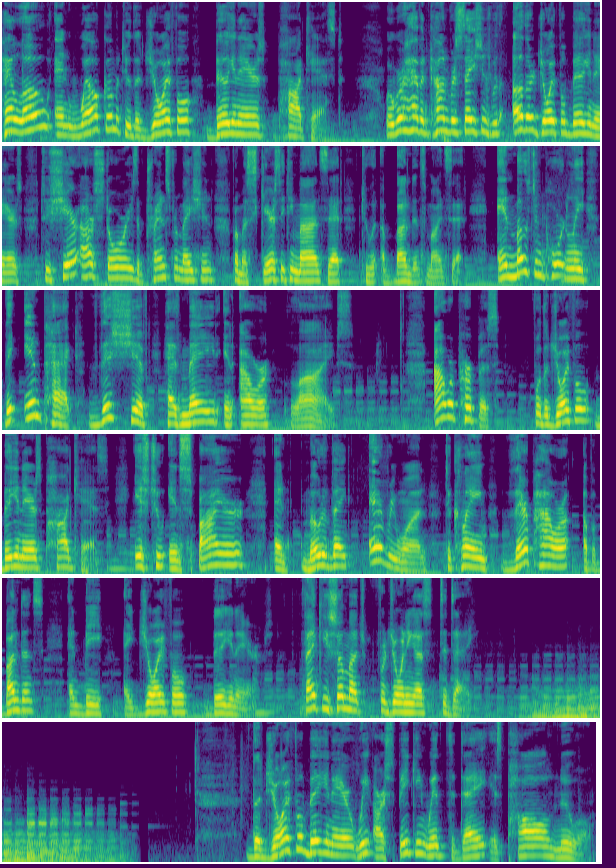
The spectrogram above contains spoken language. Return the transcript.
Hello and welcome to the Joyful Billionaires Podcast, where we're having conversations with other joyful billionaires to share our stories of transformation from a scarcity mindset to an abundance mindset. And most importantly, the impact this shift has made in our lives. Our purpose for the Joyful Billionaires podcast is to inspire and motivate everyone to claim their power of abundance and be a joyful billionaire. Thank you so much for joining us today. The joyful billionaire we are speaking with today is Paul Newell.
